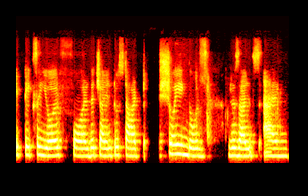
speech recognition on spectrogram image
It takes a year for the child to start showing those results. And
